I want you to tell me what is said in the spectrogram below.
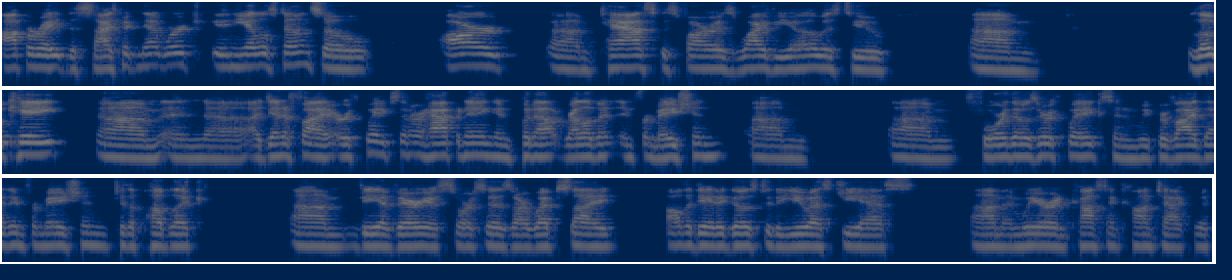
operate the seismic network in Yellowstone. So our um, task as far as YVO is to um, locate um, and uh, identify earthquakes that are happening and put out relevant information um, um, for those earthquakes. And we provide that information to the public um, via various sources, our website. All the data goes to the USGS, um, and we are in constant contact with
